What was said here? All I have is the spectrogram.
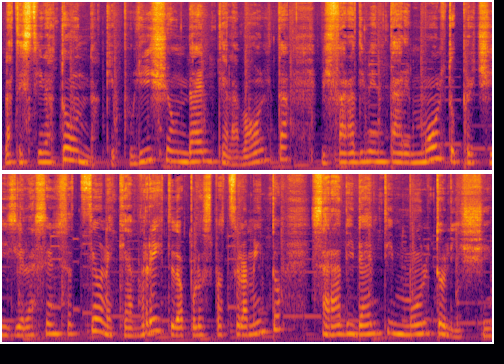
La testina tonda che pulisce un dente alla volta vi farà diventare molto precisi e la sensazione che avrete dopo lo spazzolamento sarà di denti molto lisci.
